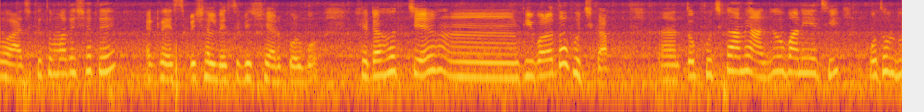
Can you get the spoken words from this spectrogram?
তো আজকে তোমাদের সাথে একটা স্পেশাল রেসিপি শেয়ার করব। সেটা হচ্ছে কি বলো তো ফুচকা তো ফুচকা আমি আগেও বানিয়েছি। প্রথম দু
